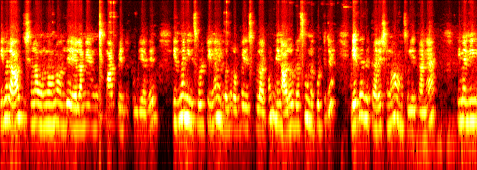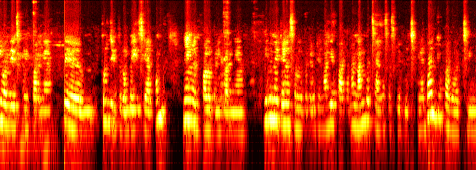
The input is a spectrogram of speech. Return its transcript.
இது மாதிரி ஆல்ட்ரேஷன்லாம் ஒன்று ஒன்று வந்து எல்லாமே மார்க் பண்ணிட்டு இருக்க முடியாது. இது மாதிரி நீங்க சொல்லிட்டீங்கன்னா எனக்கு வந்து ரொம்ப யூஸ்ஃபுல்லா இருக்கும். நீங்க அளவு ட்ரெஸ்ஸும் ஒன்று கொடுத்துட்டு எது எது கரெக்ஷனோ அவங்க சொல்லியிருக்காங்க. இது மாதிரி நீங்களும் வந்து யூஸ் பண்ணி பாருங்க. புரிஞ்சுக்கிட்டு ரொம்ப ஈஸியா இருக்கும். நீங்களும் ஃபாலோ பண்ணி பாருங்க. இதுமாதிரி டெய்லர் வீடியோ நிறைய பார்க்கணும் நம்ம சேனல் சப்ஸ்கிரைப் வச்சுக்கோங்க. தேங்க்யூ ஃபார் வாட்சிங்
